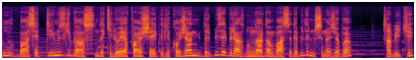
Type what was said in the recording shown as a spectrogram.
Bu bahsettiğimiz gibi aslında kilo yapan şey glikojen midir? Bize biraz bunlardan bahsedebilir misin acaba? Tabii ki.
